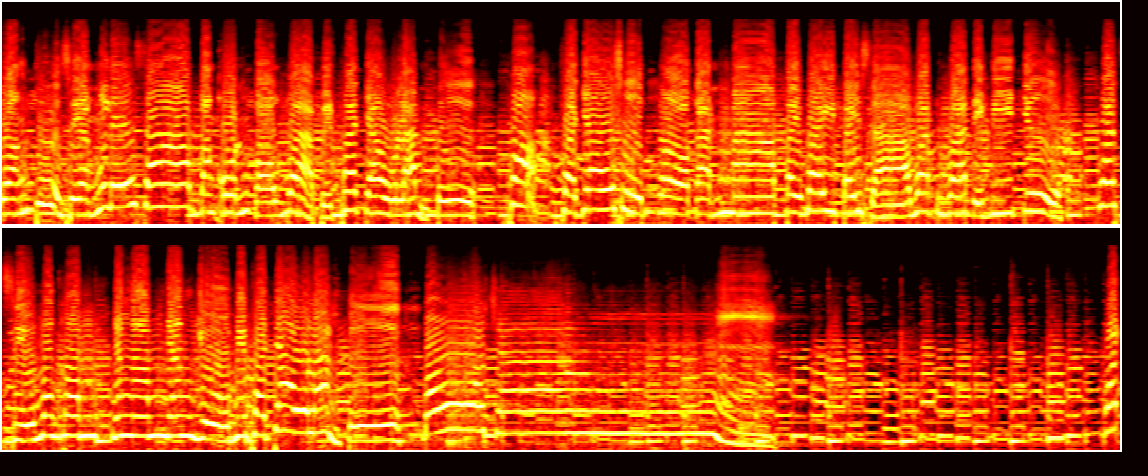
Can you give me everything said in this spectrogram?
หลวงชื่อเสียงเลซาบางคนก็ว่าเป็นพระเจ้าลันตือเพราะพระเจ้าสืบต่อกันมาไปไว้ไปสาวัดวัดได้มีจื้อวัดเสียวมงคำยังงามยังอยู่มีพระเจ้าลันตือโบชังวัด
